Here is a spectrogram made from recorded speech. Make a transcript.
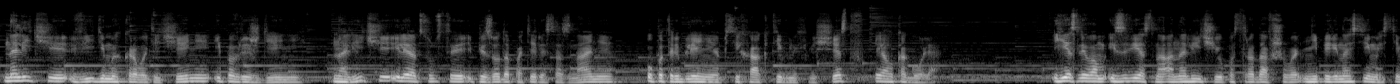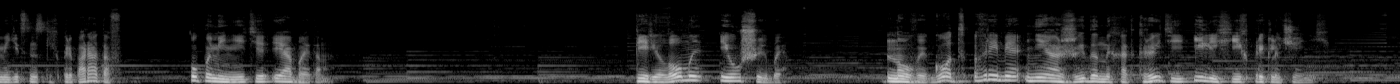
наличие видимых кровотечений и повреждений, наличие или отсутствие эпизода потери сознания, употребление психоактивных веществ и алкоголя. Если вам известно о наличии у пострадавшего непереносимости медицинских препаратов, упомяните и об этом. Переломы и ушибы Новый год – время неожиданных открытий и лихих приключений.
